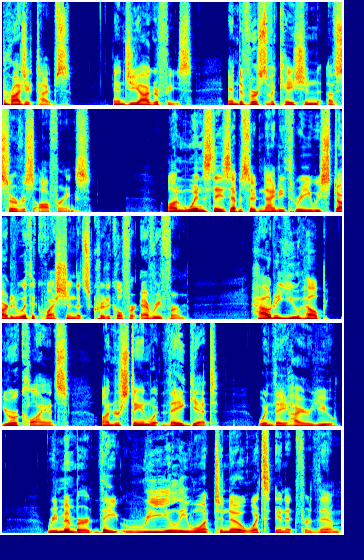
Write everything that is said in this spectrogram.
project types and geographies and diversification of service offerings. On Wednesday's episode 93, we started with a question that's critical for every firm How do you help your clients understand what they get when they hire you? Remember, they really want to know what's in it for them,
